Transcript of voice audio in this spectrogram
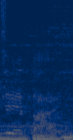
DJ 大。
